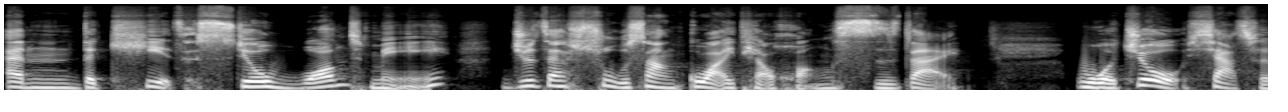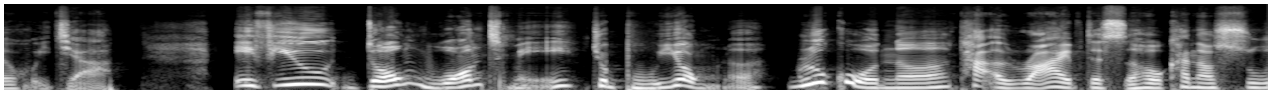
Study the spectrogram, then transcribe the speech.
and the kids still want me，你就在树上挂一条黄丝带，我就下车回家。If you don't want me，就不用了。如果呢，他 arrive 的时候看到树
